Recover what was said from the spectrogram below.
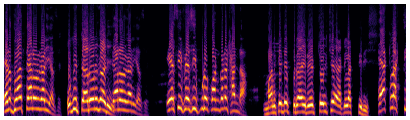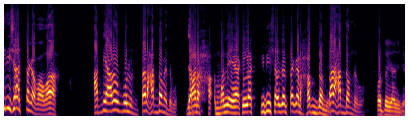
এটা দু হাজার গাড়ি আছে। ওবি তেরোর গাড়ি? তেরোর গাড়ি আছে। এসি ফেসি পুরো কনকনে ঠান্ডা। মার্কেটে প্রায় রেট চলছে এক লাখ তিরিশ। এক লাখ তিরিশ হাজার টাকা বাবা। আপনি আরও বলুন তার হাফ দামে দেবো। যার মানে এক লাখ তিরিশ হাজার টাকার হাফ দামে? তার হাফ দাম দেবো। কতই আসবে?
